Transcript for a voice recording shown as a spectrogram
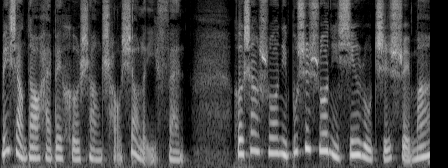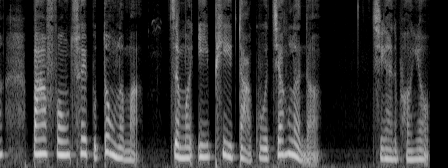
没想到还被和尚嘲笑了一番。和尚说：“你不是说你心如止水吗？八风吹不动了吗？怎么一屁打过江了呢？”亲爱的朋友，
